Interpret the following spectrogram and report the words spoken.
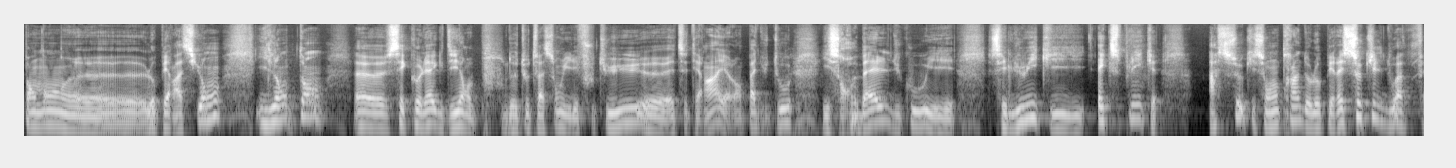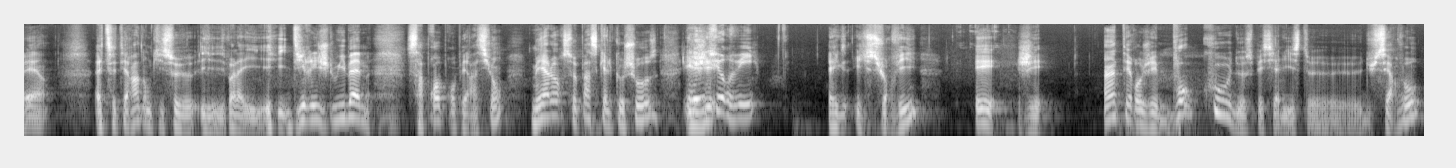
pendant l'opération, il entend ses collègues dire de toute façon il est foutu, etc. Et alors pas du tout, il se rebelle, du coup c'est lui qui explique à ceux qui sont en train de l'opérer ce qu'ils doivent faire, etc. Donc il, se, voilà, il, dirige lui-même sa propre opération, mais alors se passe quelque chose. Et, et il survit il survit. Et j'ai interrogé beaucoup de spécialistes euh, du cerveau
